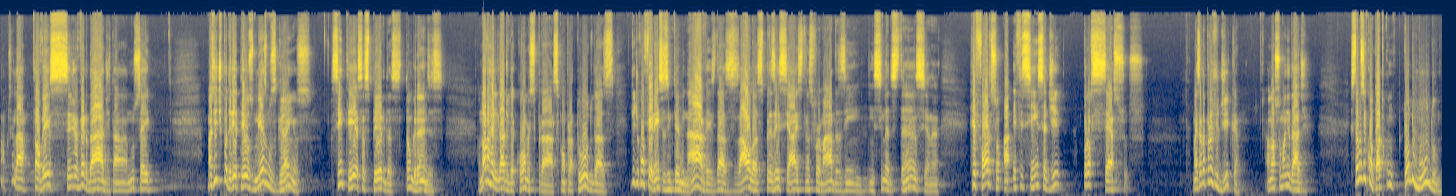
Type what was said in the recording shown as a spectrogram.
Não, sei lá, talvez seja verdade, tá? Não sei. Mas a gente poderia ter os mesmos ganhos sem ter essas perdas tão grandes. A nova realidade do e-commerce para se comprar tudo, das videoconferências intermináveis, das aulas presenciais transformadas em ensino à distância, né, reforçam a eficiência de processos. Mas ela prejudica a nossa humanidade. Estamos em contato com todo mundo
